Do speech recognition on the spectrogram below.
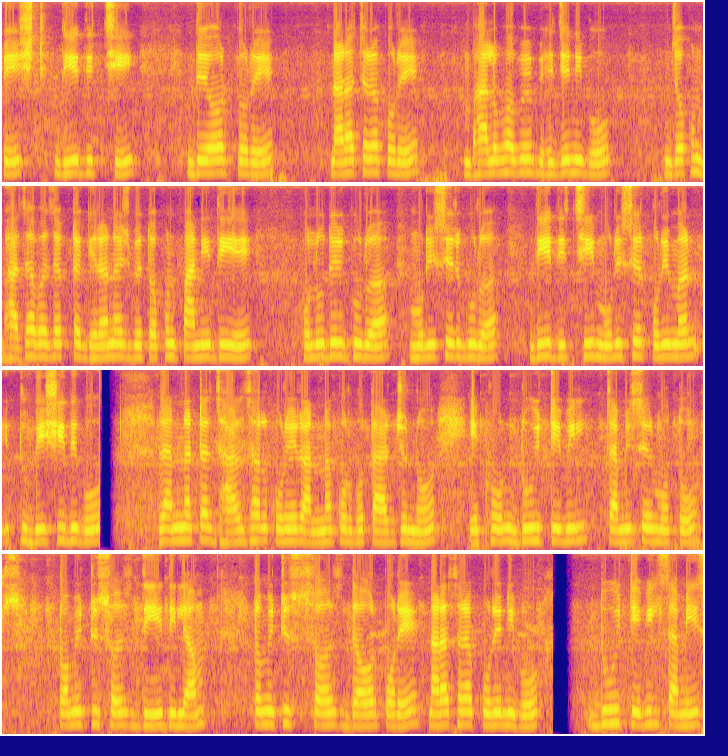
পেস্ট দিয়ে দিচ্ছি। দেওয়ার পরে নাড়াচাড়া করে ভালোভাবে ভেজে নিব। যখন ভাজা ভাজা একটা ঘেরান আসবে, তখন পানি দিয়ে হলুদের গুঁড়া, মরিচের গুঁড়া দিয়ে দিচ্ছি। মরিচের পরিমাণ একটু বেশি দেব। রান্নাটা ঝাল ঝাল করে রান্না করব। তার জন্য এখন দুই টেবিল চামিচের মতো টমেটো সস দিয়ে দিলাম। টমেটো সস দেওয়ার পরে নাড়াচাড়া করে নিব। দুই টেবিল চামচ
